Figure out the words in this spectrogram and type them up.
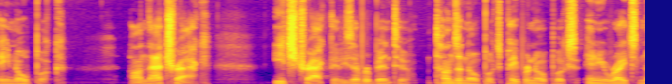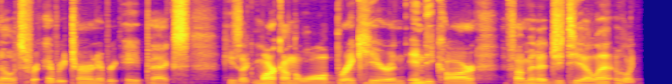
a notebook on that track, each track that he's ever been to. Tons of notebooks, paper notebooks, and he writes notes for every turn, every apex. He's like, mark on the wall, brake here in IndyCar. If I'm in a GTLM, like,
